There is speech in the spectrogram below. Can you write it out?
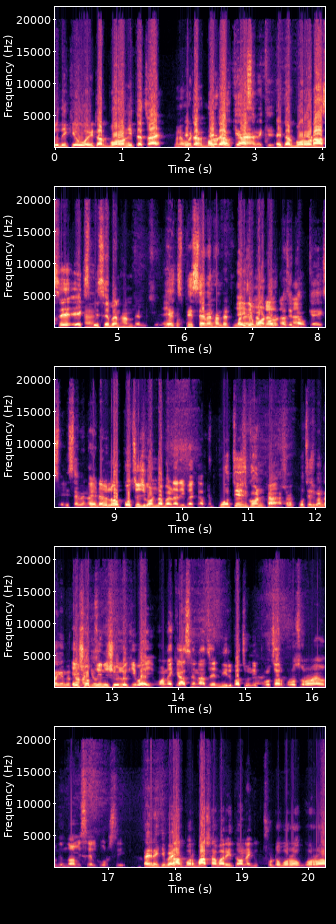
যদি কেউ এটার বড় নিতে চায় মানে ওইটার বড়টাও কি আছে হ্যাঁ, নাকি? এটার বড়টা আছে এক্সপি সেভেন হান্ড্রেড XP 700 এই যে মডেলটা, যেটা হ্যাঁ। ওকে XP 700 এটা হলো পঁচিশ ঘণ্টা ব্যাটারি ব্যাকআপ 25 ঘণ্টা হ্যাঁ। আসলে 25 ঘণ্টা কিন্তু টানা এইসব কেউ- জিনিস হইল কি ভাই অনেকে আছে না যে নির্বাচনী প্রচার প্রচারণায়ও কিন্তু আমি সেল করছি। তাই নাকি ভাই? তারপর বাসা বাড়িতে অনেক ছোট বড় ঘরোয়া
